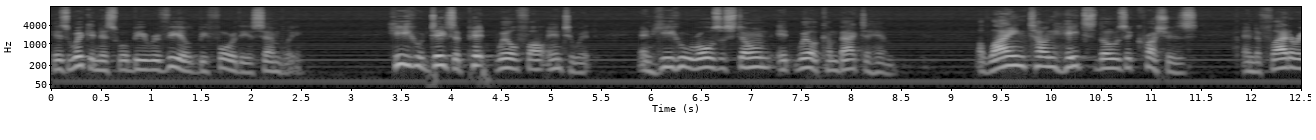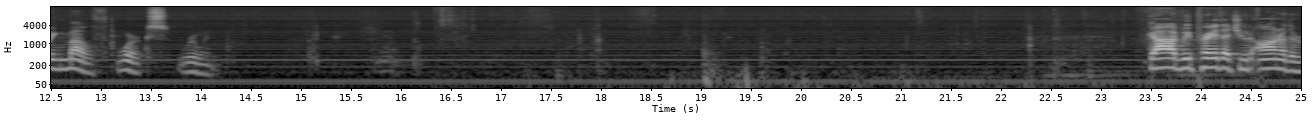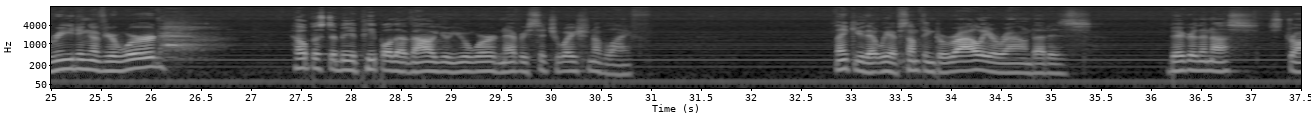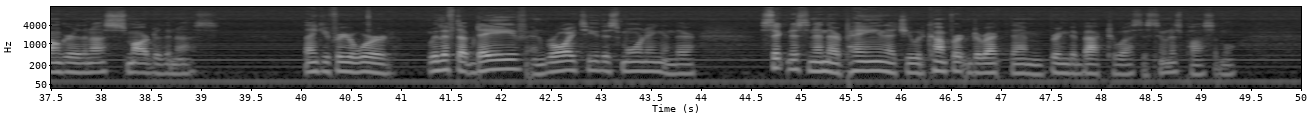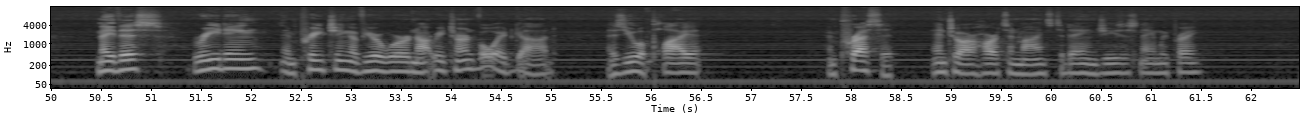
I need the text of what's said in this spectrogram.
his wickedness will be revealed before the assembly. He who digs a pit will fall into it and he who rolls a stone, it will come back to him. A lying tongue hates those it crushes, and a flattering mouth works ruin. God, we pray that you'd honor the reading of your word. Help us to be a people that value your word in every situation of life. Thank you that we have something to rally around that is bigger than us, stronger than us, smarter than us. Thank you for your word. We lift up Dave and Roy to you this morning in their sickness and in their pain, that you would comfort and direct them and bring them back to us as soon as possible. May this reading and preaching of your word not return void, God, as you apply it and press it into our hearts and minds today. In Jesus' name we pray.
